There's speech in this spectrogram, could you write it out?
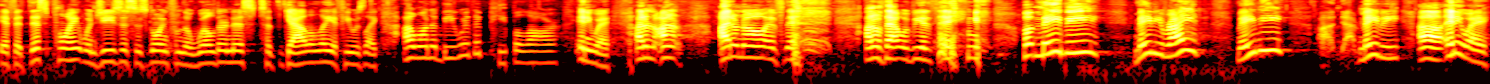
if at this point, when Jesus is going from the wilderness to Galilee, if he was like, I want to be where the people are. Anyway, I don't, I don't, I don't know if that, I don't know if that would be a thing, but maybe, maybe, right? Maybe, uh, maybe. Uh, anyway,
